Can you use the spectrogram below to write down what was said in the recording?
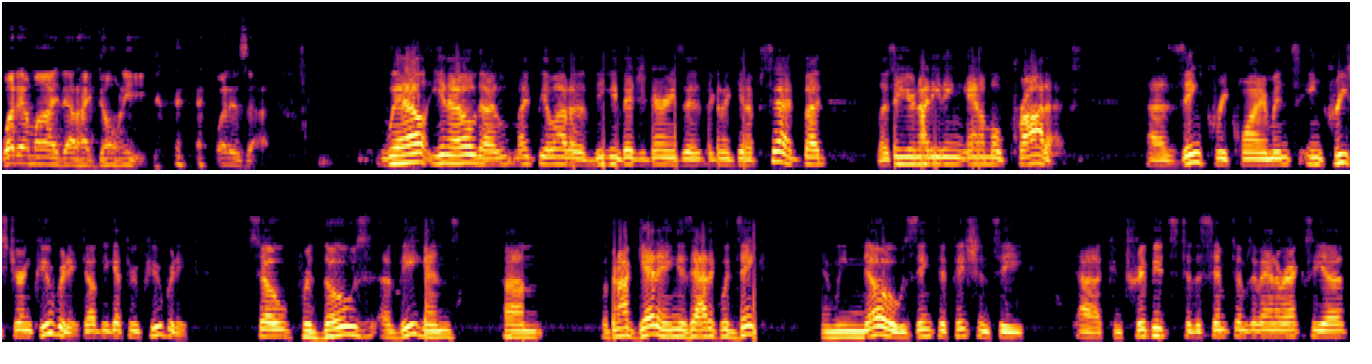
what am I that I don't eat? what is that? Well, you know, there might be a lot of vegan vegetarians that are going to get upset, but let's say you're not eating animal products. Uh, zinc requirements increase during puberty to help you get through puberty. So for those uh, vegans, um, what they're not getting is adequate zinc. And we know zinc deficiency uh, contributes to the symptoms of anorexia.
